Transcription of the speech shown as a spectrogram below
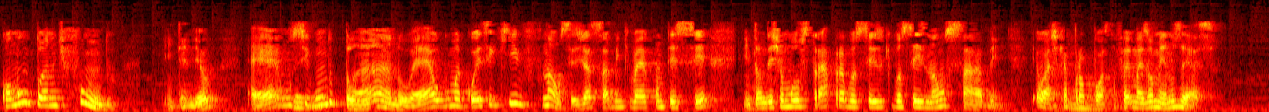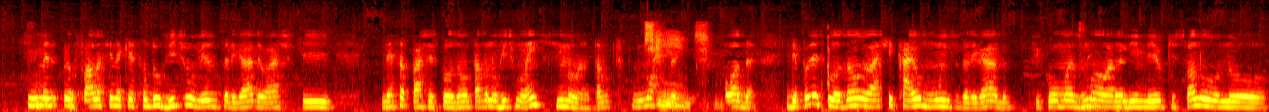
como um plano de fundo, entendeu? É um segundo plano, é alguma coisa que, não, vocês já sabem que vai acontecer, então deixa eu mostrar para vocês o que vocês não sabem. Eu acho que a uhum. proposta foi mais ou menos essa. Sim, mas eu falo assim na questão do ritmo mesmo, tá ligado? Eu acho que nessa parte da explosão tava no ritmo lá em cima, mano. Tava tipo, nossa, Gente. foda. E depois da explosão eu acho que caiu muito, tá ligado? Ficou umas Sim. uma hora ali meio que só no, no,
